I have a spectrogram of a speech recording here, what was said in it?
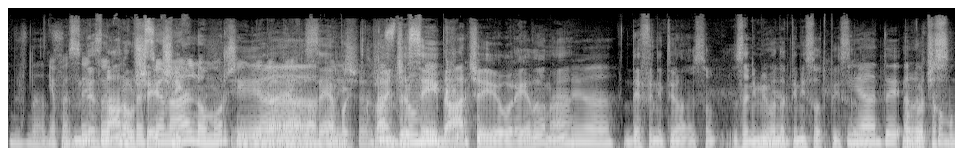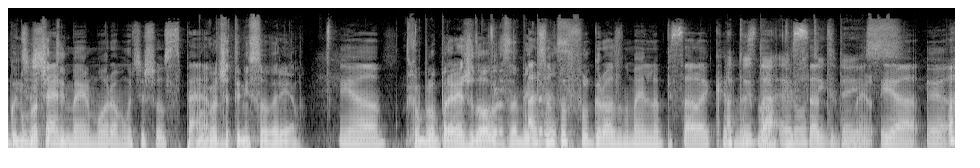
Ne znam. Ja, pa se. je Neznano profesionalno, moraš jih Ja, gledati. Ja, ja, lahko vse, ampak pravim, če se ji Zdravnik. da, če je v redu, ne? Ja. definitivno. Jaz sem- Zanimivo, Ja. da ti niso odpisali. Ja, dej, Mogoče mogoče, s- mogoče, mogoče še ti- en mail moram, mogoče še v spam. Mogoče ti niso verjeli. Ja, Tako je bilo preveč dobro za biti ali sem pa full grozno mail napisala, ker A to ne je znam ta pisati mail. days? Ja, ja.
